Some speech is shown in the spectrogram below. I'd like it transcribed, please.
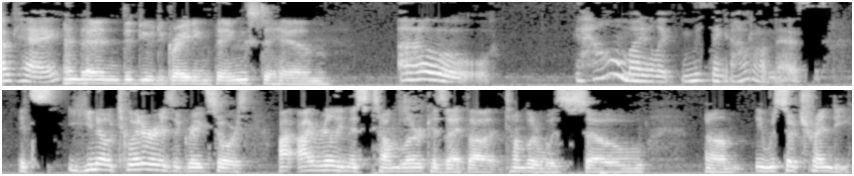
Okay. and then to do degrading things to him. Oh. How am I like missing out on this? It's you know Twitter is a great source. I, I really miss Tumblr because I thought Tumblr was so um, it was so trendy.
